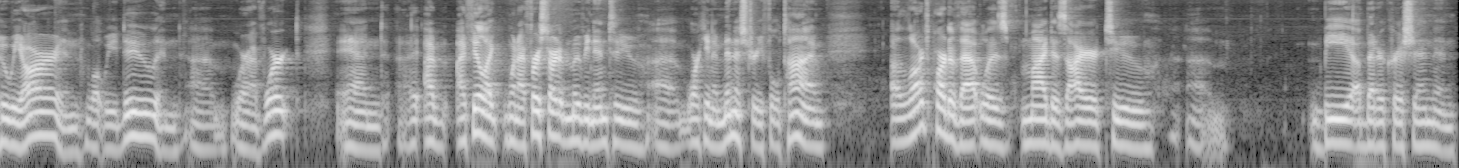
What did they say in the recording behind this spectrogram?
who we are and what we do and um, where I've worked. And I, I, I, feel like when I first started moving into uh, working in ministry full time, a large part of that was my desire to um, be a better Christian and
